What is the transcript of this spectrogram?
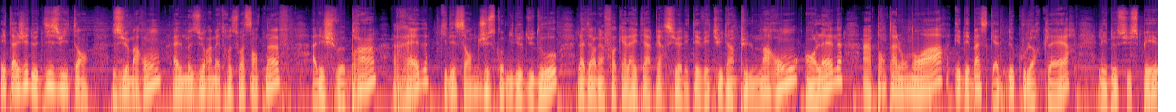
est âgée de 18 ans. Yeux marrons, elle mesure 1m69, a les cheveux bruns, raides, qui descendent jusqu'au milieu du dos. La dernière fois qu'elle a été aperçue, elle était vêtue d'un pull marron en laine, un pantalon noir et des baskets de couleur claire. Les deux suspects,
